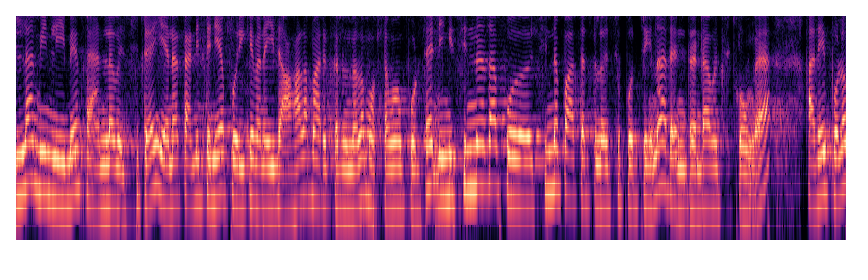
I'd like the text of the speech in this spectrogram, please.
எல்லா மீன்லேயுமே ஃபேனில் வச்சுட்டேன். ஏன்னா தனித்தனியாக பொறிக்க வேணாம். இது ஆழமாக இருக்கிறதுனால மொத்தமாக போட்டேன். நீங்கள் சின்னதாக போ சின்ன பாத்திரத்தில் வச்சு பொரிச்சிங்கன்னா ரெண்டு ரெண்டாக வச்சுக்கோங்க. அதே போல்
